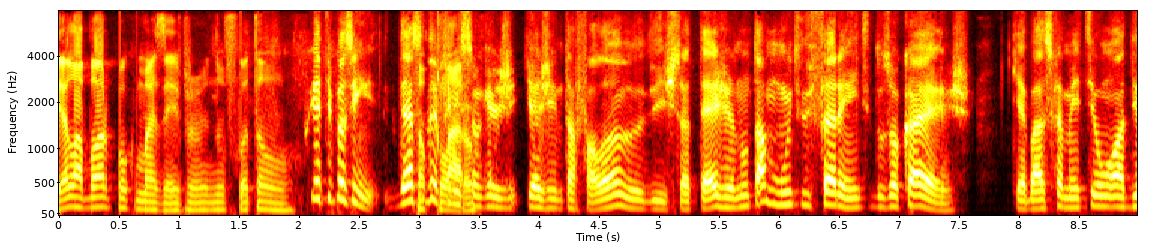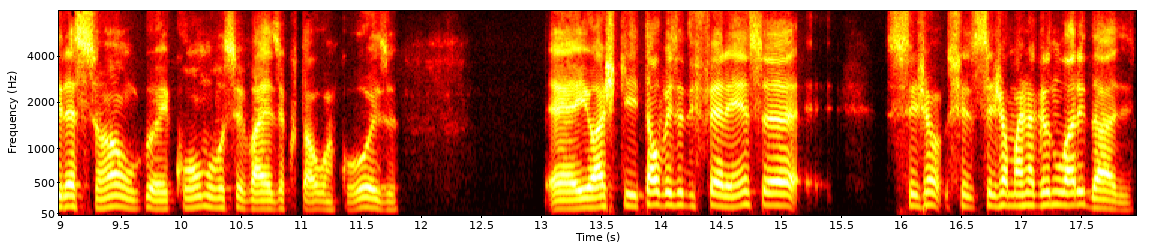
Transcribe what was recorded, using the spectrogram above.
Elabora um pouco mais aí, pra mim não ficou tão. Porque, tipo assim, dessa definição claro. que, a gente, que a gente tá falando de estratégia, não tá muito diferente dos OKRs, que é basicamente uma direção, é, como você vai executar alguma coisa. É, eu acho que talvez a diferença seja, seja mais na granularidade.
